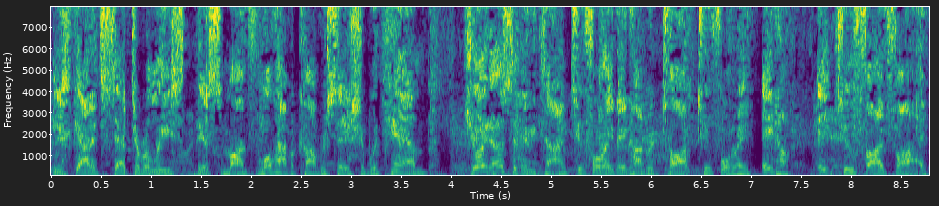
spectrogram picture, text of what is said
He's got it set to release this month. We'll have a conversation with him. Join us at any time, 248-800-TALK, 248-800-8255.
